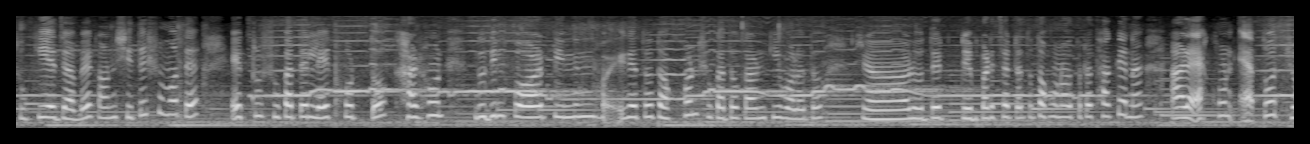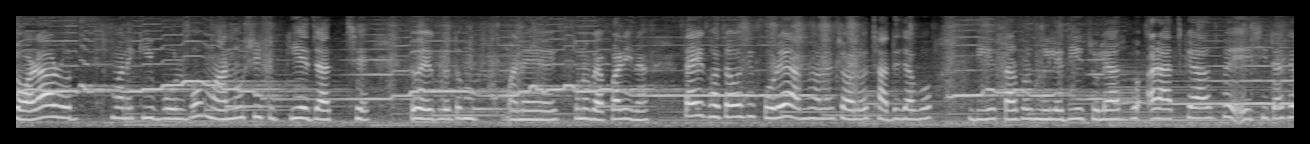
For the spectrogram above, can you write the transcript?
শুকিয়ে যাবে। কারণ শীতের সময়তে একটু শুকাতে লেট করতো। কারণ দুদিন পর তিন দিন হয়ে যেত তখন শুকাতো। কারণ কি বলতো রোদের টেম্পারেচারটা তো তখন অতটা থাকে না। আর এখন এত চড়া রোদ মানে কি বলব মানুষই শুকিয়ে যাচ্ছে। তো এগুলো তো মানে কোনো ব্যাপারই না। তাই ঘষাঘষি করে আমি ভাবলাম চলো ছাদে যাব দিয়ে তারপর মিলে দিয়ে চলে আসব। আর আজকে আসবে এসিটাকে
